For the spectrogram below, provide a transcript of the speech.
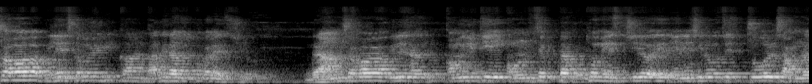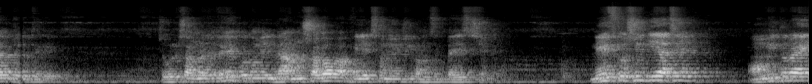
সভা বা ভিলেজ কমিউনিটি তাদের রাজত্বকালে এসেছিল? গ্রাম সভা বা ভিলেজ কমিউনিটি এই কনসেপ্টটা প্রথম এসেছিল এনেছিল হচ্ছে চোল সাম্রাজ্য চোল সাম্রাজ্য থেকে প্রথমে গ্রাম সভা বা ভিলেজ কমিউনিটি কনসেপ্টটা এসেছে। নেক্সট কোশ্চেন কি আছে? অমিত রায়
